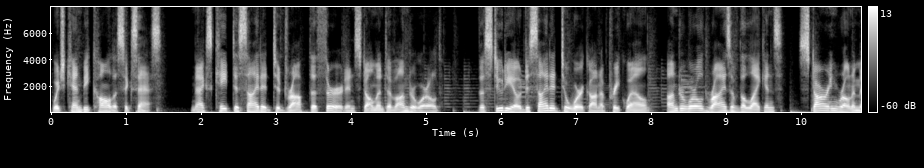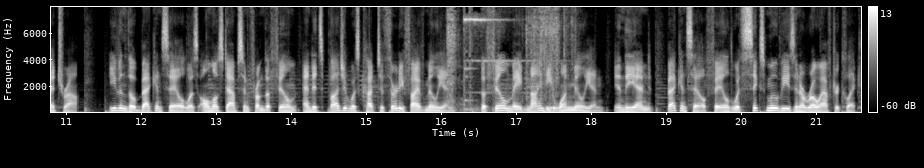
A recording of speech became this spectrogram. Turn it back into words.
which can be called a success. Next, Kate decided to drop the third installment of Underworld. The studio decided to work on a prequel, Underworld Rise of the Lycans, starring Rhona Mitra. Even though Beckinsale was almost absent from the film and its budget was cut to 35 million, the film made 91 million. In the end, Beckinsale failed with six movies in a row after Click,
